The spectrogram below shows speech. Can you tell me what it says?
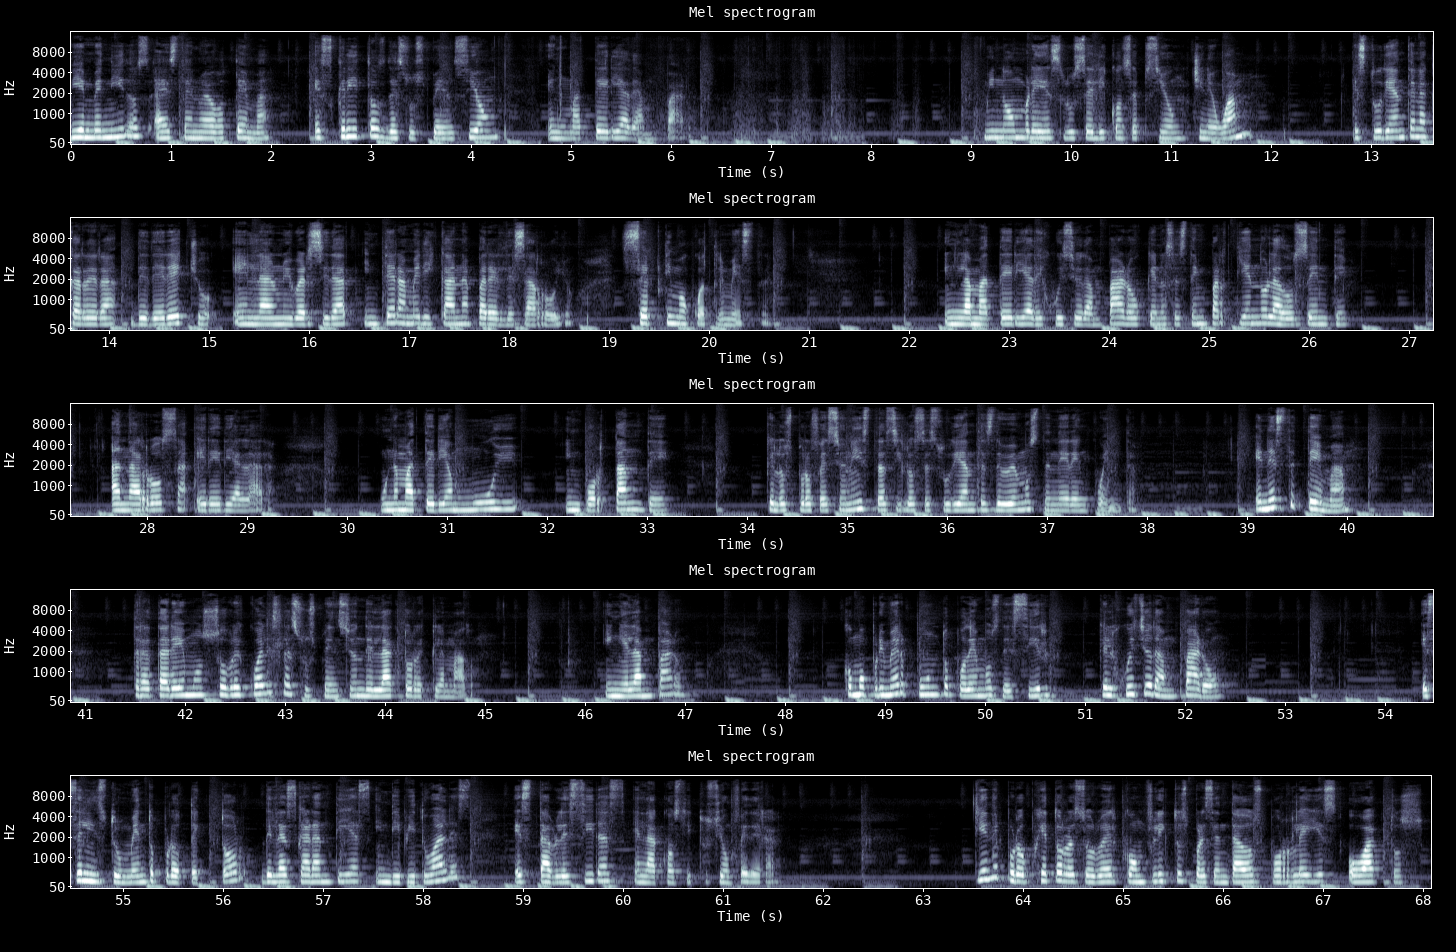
Bienvenidos a este nuevo tema, escritos de suspensión en materia de amparo. Mi nombre es Luceli Concepción Chinehuam, estudiante en la carrera de Derecho en la Universidad Interamericana para el Desarrollo, séptimo cuatrimestre en la materia de juicio de amparo que nos está impartiendo la docente Ana Rosa Heredia Lara. Una materia muy importante que los profesionistas y los estudiantes debemos tener en cuenta. En este tema trataremos sobre cuál es la suspensión del acto reclamado. En el amparo, como primer punto podemos decir que el juicio de amparo es el instrumento protector de las garantías individuales establecidas en la Constitución Federal. Tiene por objeto resolver conflictos presentados por leyes o actos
